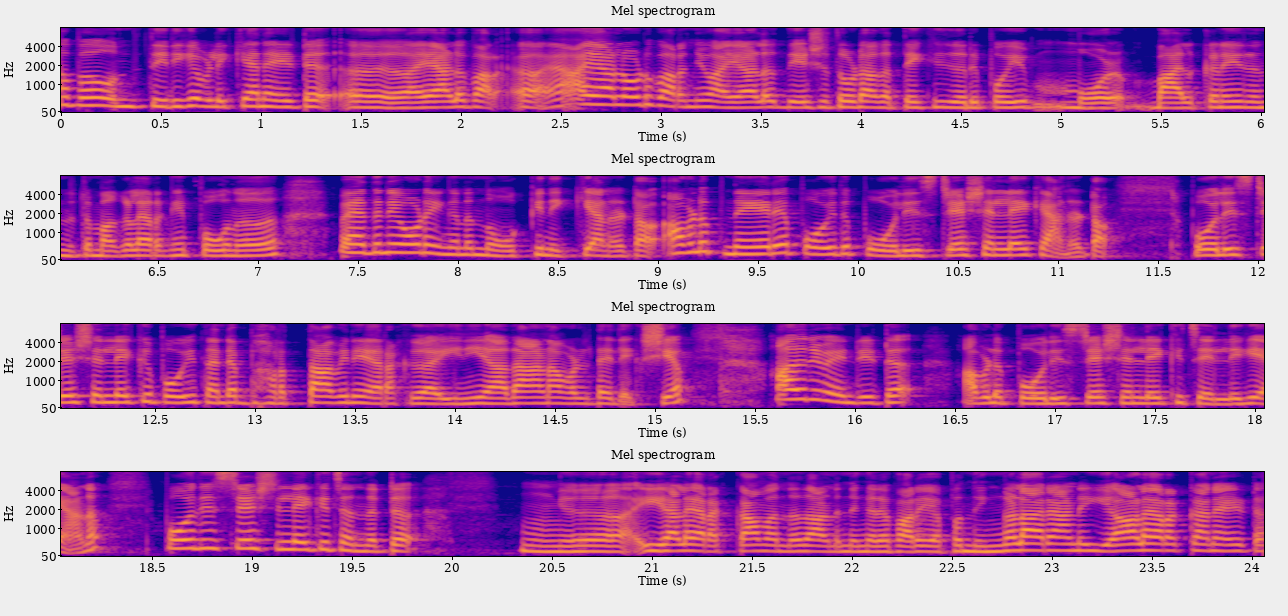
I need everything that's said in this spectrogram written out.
അപ്പോൾ ഒന്ന് തിരികെ വിളിക്കാനായിട്ട് അയാൾ അയാളോട് പറഞ്ഞു അയാൾ ദേഷ്യത്തോട് അകത്തേക്ക് കയറിപ്പോയി മോ ബാൽക്കണിയിൽ നിന്നിട്ട് മകൾ ഇറങ്ങി പോകുന്നത് വേദനയോടെ ഇങ്ങനെ നോക്കി നിൽക്കുകയാണ് കേട്ടോ. അവൾ നേരെ പോയത് പോലീസ് സ്റ്റേഷനിലേക്കാണ് കേട്ടോ പോലീസ് സ്റ്റേഷനിലേക്ക് പോയി തന്റെ ഭർത്താവിനെ ഇറക്കുക. ഇനി അതാണ് അവളുടെ ലക്ഷ്യം. അതിനു വേണ്ടിയിട്ട് അവൾ പോലീസ് സ്റ്റേഷനിലേക്ക് ചെല്ലുകയാണ്. പോലീസ് സ്റ്റേഷനിലേക്ക് ചെന്നിട്ട് ഇയാളെ ഇറക്കാൻ വന്നതാണെന്ന് ഇങ്ങനെ പറയും അപ്പം നിങ്ങളാരാണ് ഇയാളെ ഇറക്കാനായിട്ട്?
